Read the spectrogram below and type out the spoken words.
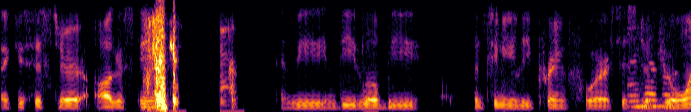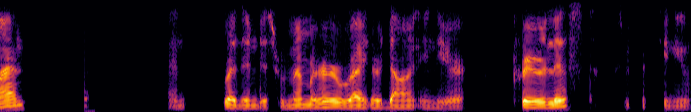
Thank you, Sister Augustine. And we indeed will be continually praying for Sister Joanne. And brethren, just remember her, write her down in your prayer list as we continue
